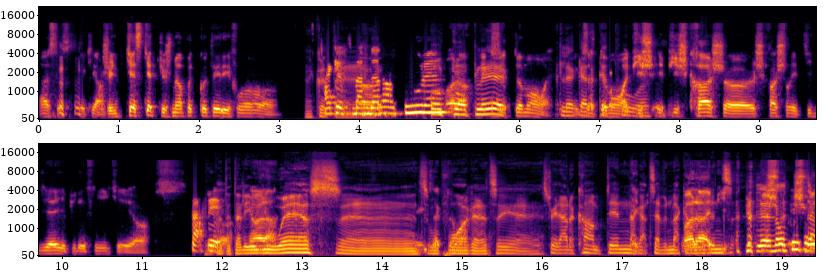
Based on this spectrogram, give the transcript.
Ah, c'est clair. J'ai une casquette que je mets un peu de côté des fois. Écoute, Avec le euh, petit bandana en dessous, là. Au Voilà, complet. exactement, ouais. avec le casquette Exactement. Et trop, puis, ouais, je, c'est et puis je crache, euh, je crache sur les petites vieilles et puis les flics et euh, Parfait. T'es allé Voilà. aux US, euh, tu vas pouvoir, euh, tu sais, euh, straight out of Compton, I got seven Voilà. Puis le nom je, je je ça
